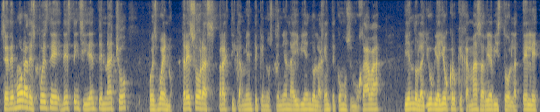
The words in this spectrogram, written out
Se demora después de, de este incidente, Nacho, pues bueno, tres horas prácticamente que nos tenían ahí viendo la gente cómo se mojaba, viendo la lluvia. Yo creo que jamás había visto la tele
